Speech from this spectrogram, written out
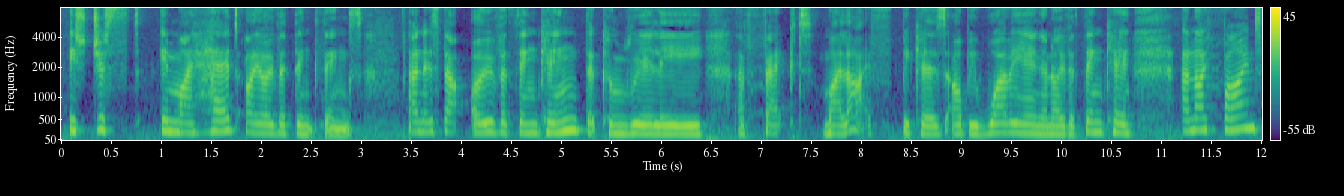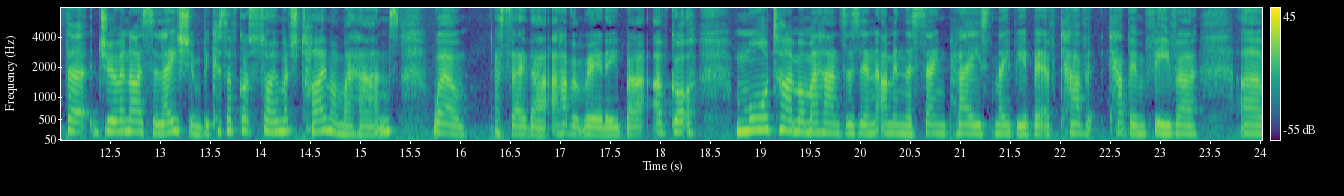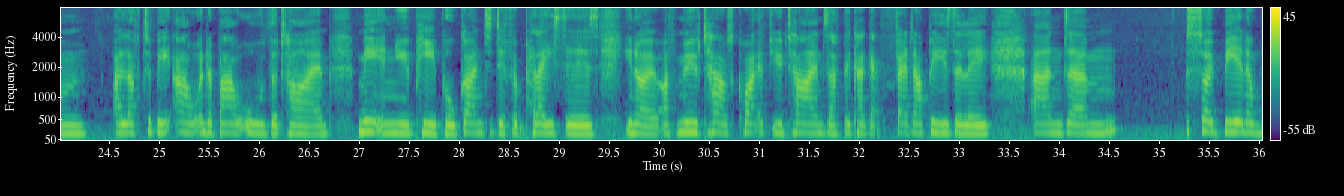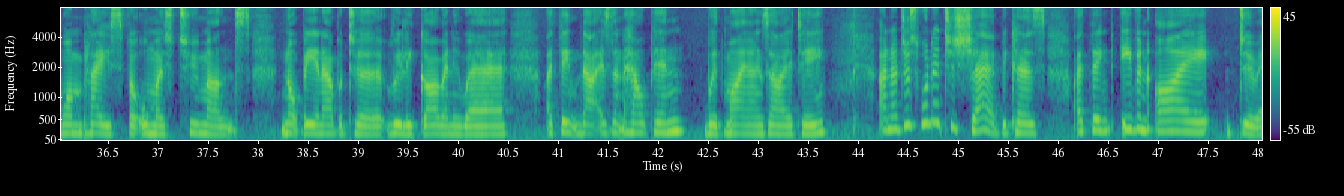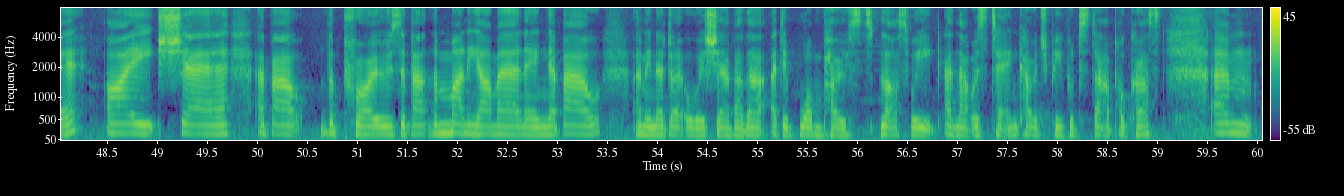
It's just in my head, I overthink things. And it's that overthinking that can really affect my life because I'll be worrying and overthinking. And I find that during isolation, because I've got so much time on my hands, well, I say that I haven't really, but I've got more time on my hands as in I'm in the same place, maybe a bit of cabin fever. Um, I love to be out and about all the time, meeting new people, going to different places. You know, I've moved house quite a few times. I think I get fed up easily. And um, so being in one place for almost two months, not being able to really go anywhere, I think that isn't helping with my anxiety. And I just wanted to share because I think even I do it. I share about the pros, about the money I'm earning, about, I mean, I don't always share about that. I did one post last week and that was to encourage people to start a podcast. Um,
